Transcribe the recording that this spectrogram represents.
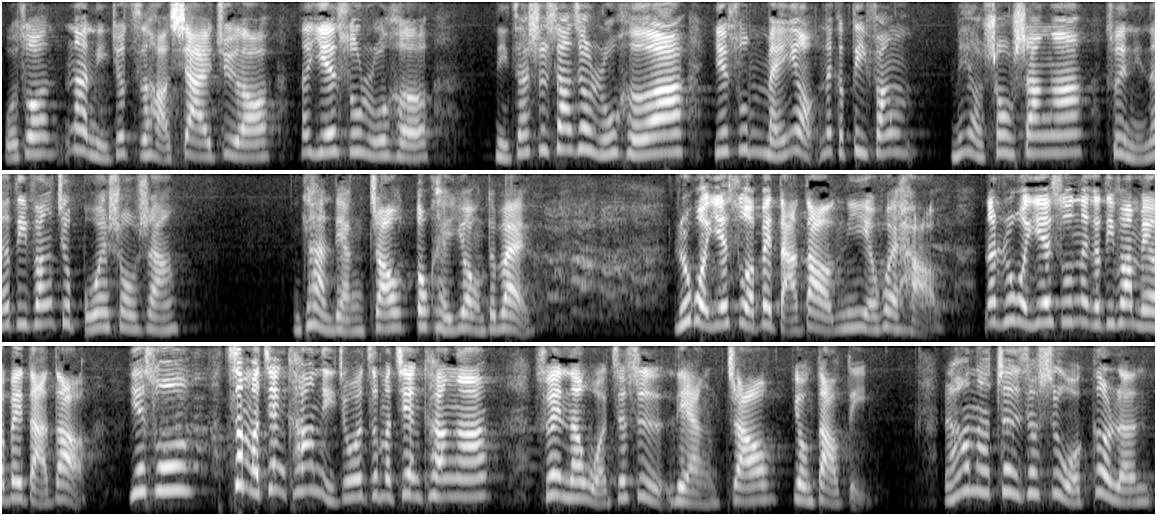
我说，那你就只好下一句喽。那耶稣如何，你在世上就如何啊。耶稣没有那个地方没有受伤啊，所以你那地方就不会受伤。你看，两招都可以用，对不对？如果耶稣被打到，你也会好。那如果耶稣那个地方没有被打到，耶稣这么健康，你就会这么健康啊。所以呢，我就是两招用到底。然后呢，这就是我个人。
